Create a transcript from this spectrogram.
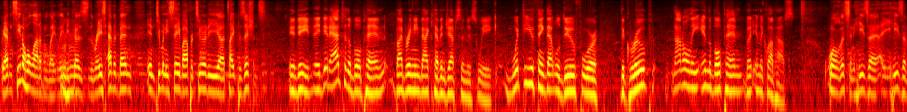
we haven't seen a whole lot of him lately Mhm. because the Rays haven't been in too many save opportunity uh, type positions. Indeed. They did add to the bullpen by bringing back Kevin Jepsen this week. What do you think that will do for the group, not only in the bullpen, but in the clubhouse? Well, listen, he's a he's a,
